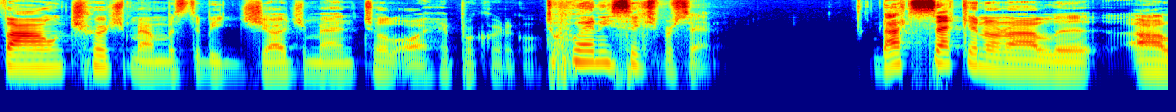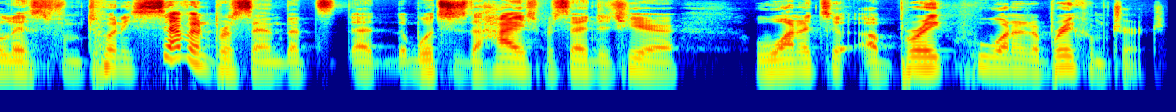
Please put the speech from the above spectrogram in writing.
found church members to be judgmental or hypocritical. 26 percent. That's second on our li- our list from 27 percent. That's that which is the highest percentage here. Wanted to a break. Who wanted a break from church?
